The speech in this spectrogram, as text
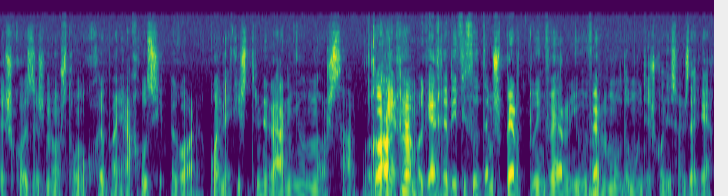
as coisas não estão a correr bem à Rússia. Agora, quando é que isto terminará, nenhum de nós sabe. Claro a guerra é uma guerra difícil, estamos perto do inverno e o inverno hum. muda muito as condições da guerra.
